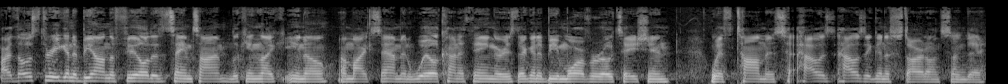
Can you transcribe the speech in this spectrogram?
are those three going to be on the field at the same time, looking like, you know, a Mike Salmon Will kind of thing, or is there going to be more of a rotation with Thomas? How is, how is it going to start on Sunday?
